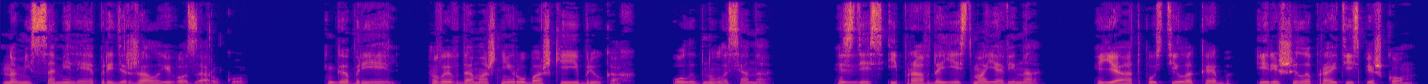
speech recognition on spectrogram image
но мисс Амелия придержала его за руку. «Габриэль, вы в домашней рубашке и брюках», — улыбнулась она. «Здесь и правда есть моя вина. Я отпустила Кэб и решила пройтись пешком.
